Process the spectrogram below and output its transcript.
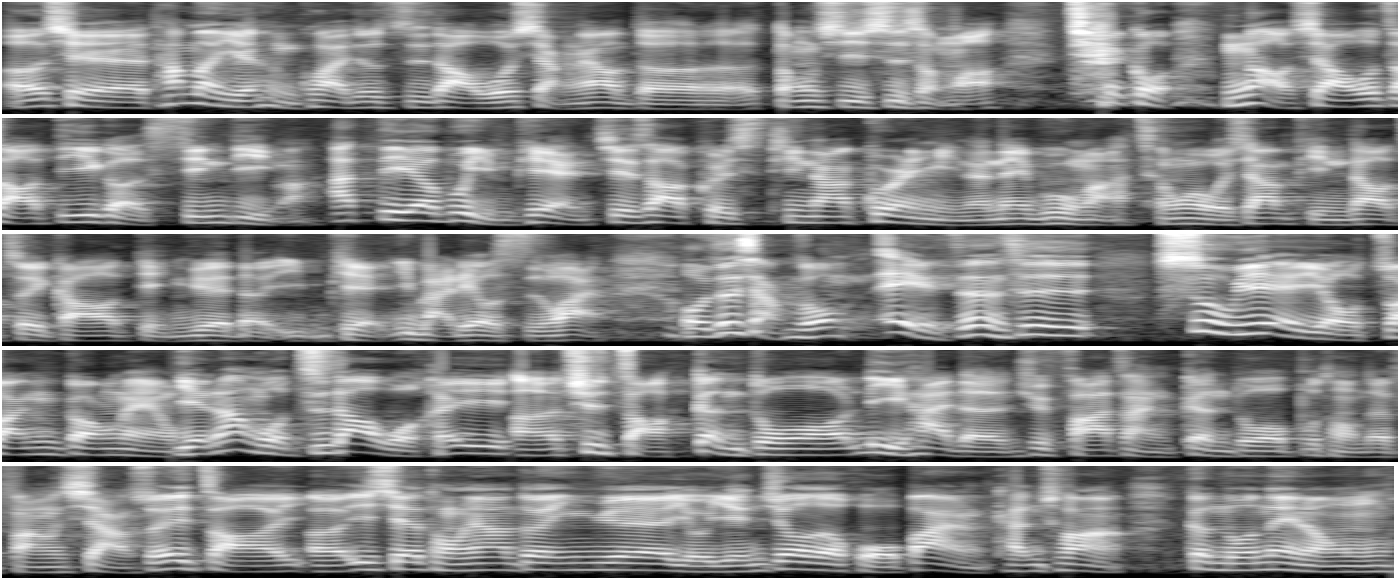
而且他们也很快就知道我想要的东西是什么。结果很好笑，我找到第一个 Cindy 嘛，啊，第二部影片介绍 Christina Grimmie 的那部嘛，成为我现在频道最高点阅的影片，一百六十万。我我就想说，哎，真的是术业有专攻哎，也让我知道我可以呃去找更多厉害的人去发展更多不同的方向，所以找呃一些同样对音乐有研究的伙伴，开创更多内容，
